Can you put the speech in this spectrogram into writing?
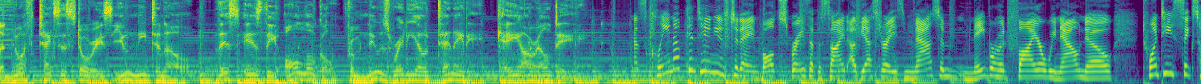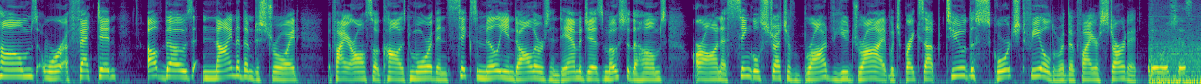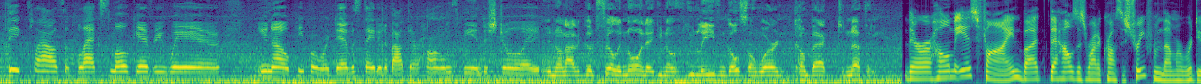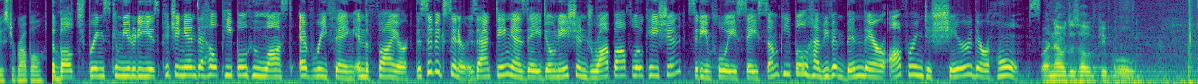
The North Texas stories you need to know. This is the All Local from News Radio 1080 KRLD. As cleanup continues today in Balch Springs at the site of yesterday's massive neighborhood fire, we now know 26 homes were affected. Of those, nine of them destroyed. The fire also caused more than $6 million in damages. Most of the homes are on a single stretch of Broadview Drive, which breaks up to the scorched field where the fire started. It was just thick clouds of black smoke everywhere. You know, people were devastated about their homes being destroyed. You know, not a good feeling knowing that, you know, you leave and go somewhere and come back to nothing. Their home is fine, but the houses right across the street from them are reduced to rubble. The Balch Springs community is pitching in to help people who lost everything in the fire. The Civic Center is acting as a donation drop off location. City employees say some people have even been there offering to share their homes. Right now, we're just helping people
